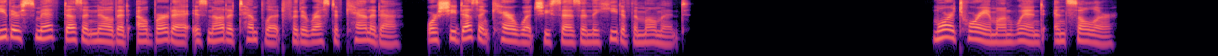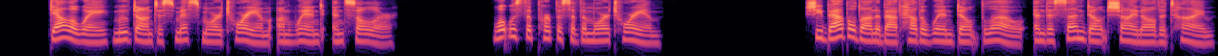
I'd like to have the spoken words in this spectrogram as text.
Either Smith doesn't know that Alberta is not a template for the rest of Canada, or she doesn't care what she says in the heat of the moment. Moratorium on wind and solar. Galloway moved on to Smith's moratorium on wind and solar. What was the purpose of the moratorium? She babbled on about how the wind don't blow and the sun don't shine all the time,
